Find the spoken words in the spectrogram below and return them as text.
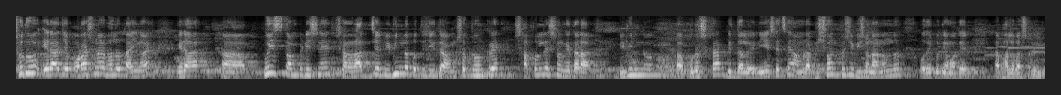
শুধু এরা যে পড়াশোনায় ভালো তাই নয়, এরা কুইজ কম্পিটিশনে সারা রাজ্যের বিভিন্ন প্রতিযোগিতায় অংশগ্রহণ করে সাফল্যের সঙ্গে তারা বিভিন্ন পুরস্কার বিদ্যালয়ে নিয়ে এসেছে। আমরা ভীষণ খুশি, ভীষণ আনন্দ। ওদের প্রতি আমাদের ভালোবাসা রইল।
